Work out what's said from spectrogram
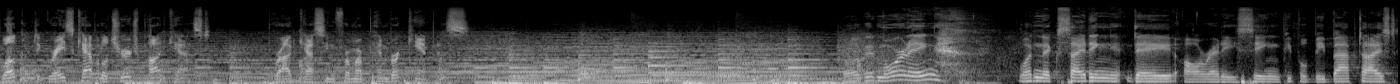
Welcome to Grace Capital Church Podcast, broadcasting from our Pembroke campus. Well, good morning. What an exciting day already, seeing people be baptized.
